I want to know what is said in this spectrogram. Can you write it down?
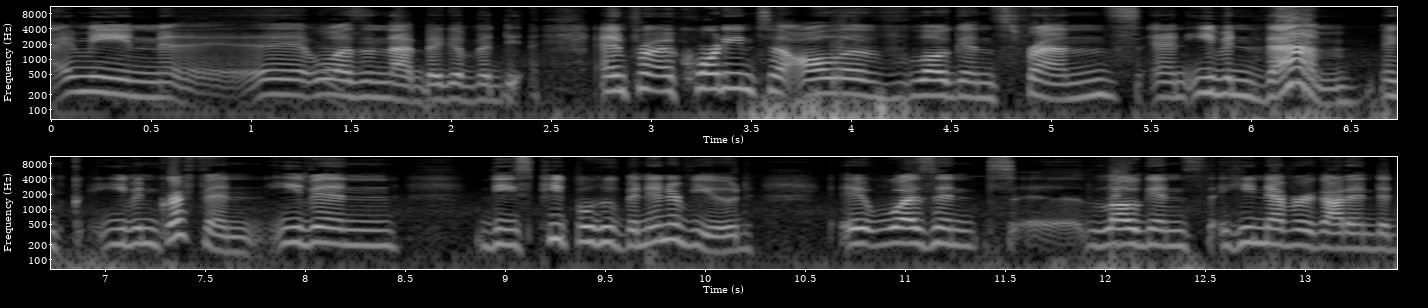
I mean, it wasn't that big of a deal. And from according to all of Logan's friends, and even them, and even Griffin, even these people who've been interviewed, it wasn't uh, Logan's. He never got into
